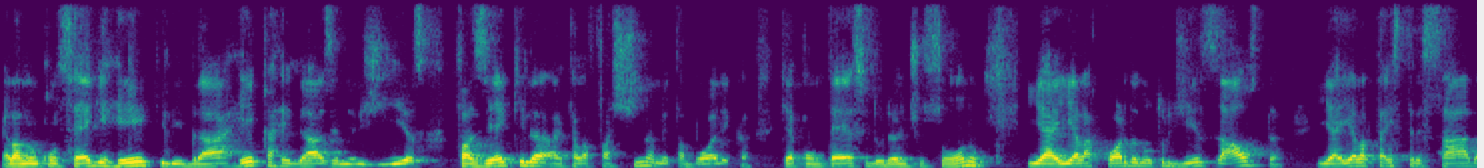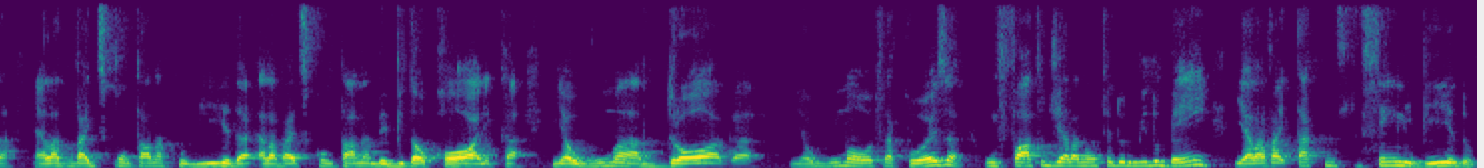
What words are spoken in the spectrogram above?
ela não consegue reequilibrar, recarregar as energias, fazer aquela faxina metabólica que acontece durante o sono, e aí ela acorda no outro dia exausta. E aí ela está estressada, ela vai descontar na comida, ela vai descontar na bebida alcoólica, em alguma droga, em alguma outra coisa, um fato de ela não ter dormido bem e ela vai estar tá sem libido,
